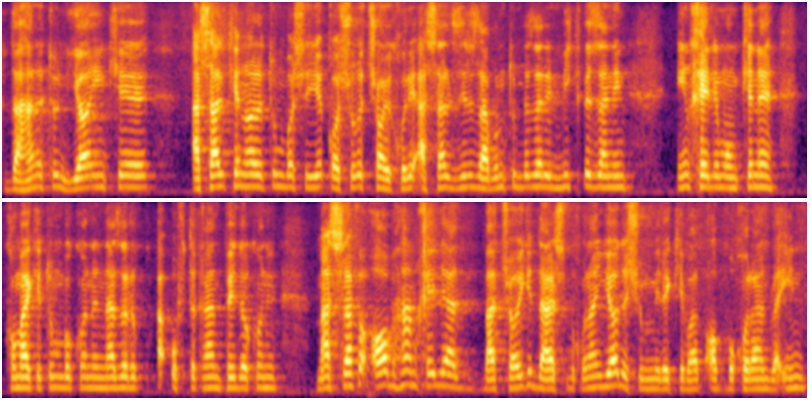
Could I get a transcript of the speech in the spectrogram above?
تو دهنتون یا اینکه اصل کنارتون باشه یه قاشق چایخوری اصل زیر زبونتون بذارین میک بزنین. این خیلی ممکنه کمکتون بکنه نظر افت قند پیدا کنین. مصرف آب هم خیلی از بچههایی که درس می‌خونن یادشون میره که باید آب بخورن و این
